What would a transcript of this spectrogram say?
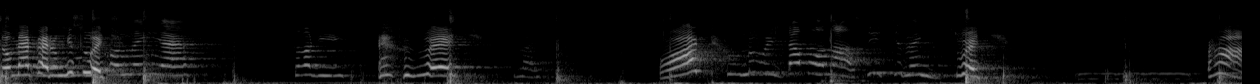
तो मैं करूँगी स्विच स्विच व्हाट स्विच हाँ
